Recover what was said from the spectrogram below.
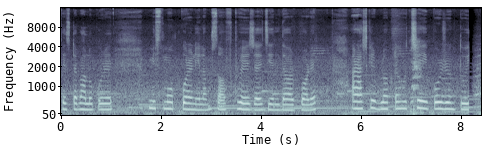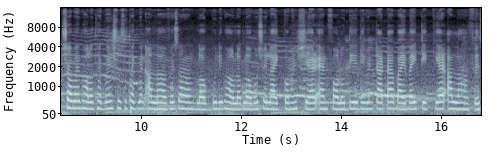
ফেসটা ভালো করে স্মুথ করে নিলাম সফট হয়ে যায় জেল দেওয়ার পরে। আর আজকের ব্লগটা হচ্ছে এই পর্যন্তই। সবাই ভালো থাকবেন, সুস্থ থাকবেন, আল্লাহ হাফেজ। আর আমার ব্লগগুলি ভালো লাগলে অবশ্যই like comment share and follow দিয়ে দিবেন। Tata bye bye take care আল্লাহ হাফেজ।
